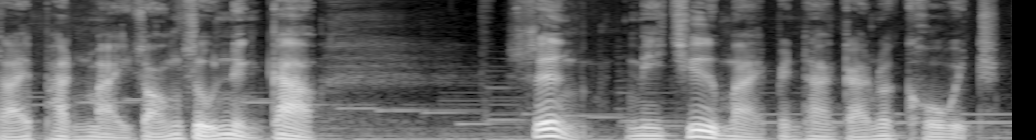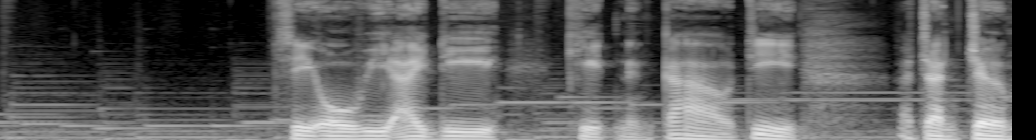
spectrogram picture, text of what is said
สายพันธุ์ใหม่ 2019 ซึ่งมีชื่อใหม่เป็นทางการว่าโควิด COVID ขีด19 ที่อาจารย์เจิม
